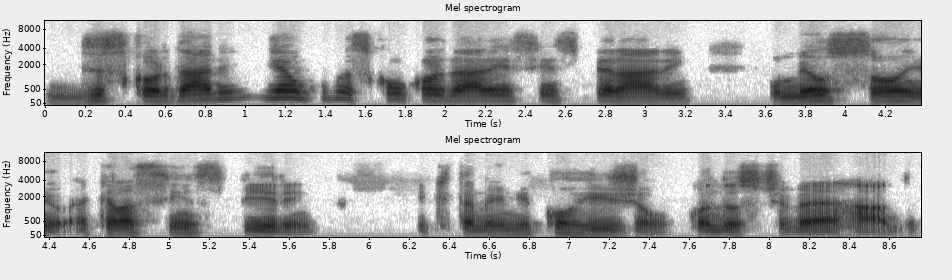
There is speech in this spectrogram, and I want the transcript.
discordarem e algumas concordarem e se inspirarem. O meu sonho é que elas se inspirem e que também me corrijam quando eu estiver errado.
